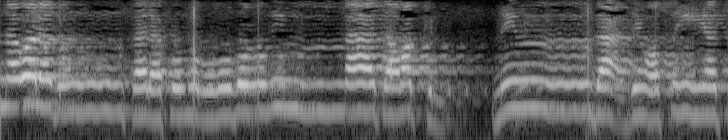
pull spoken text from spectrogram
لهن ولد فلكم الربع مما تركن من بعد وصية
